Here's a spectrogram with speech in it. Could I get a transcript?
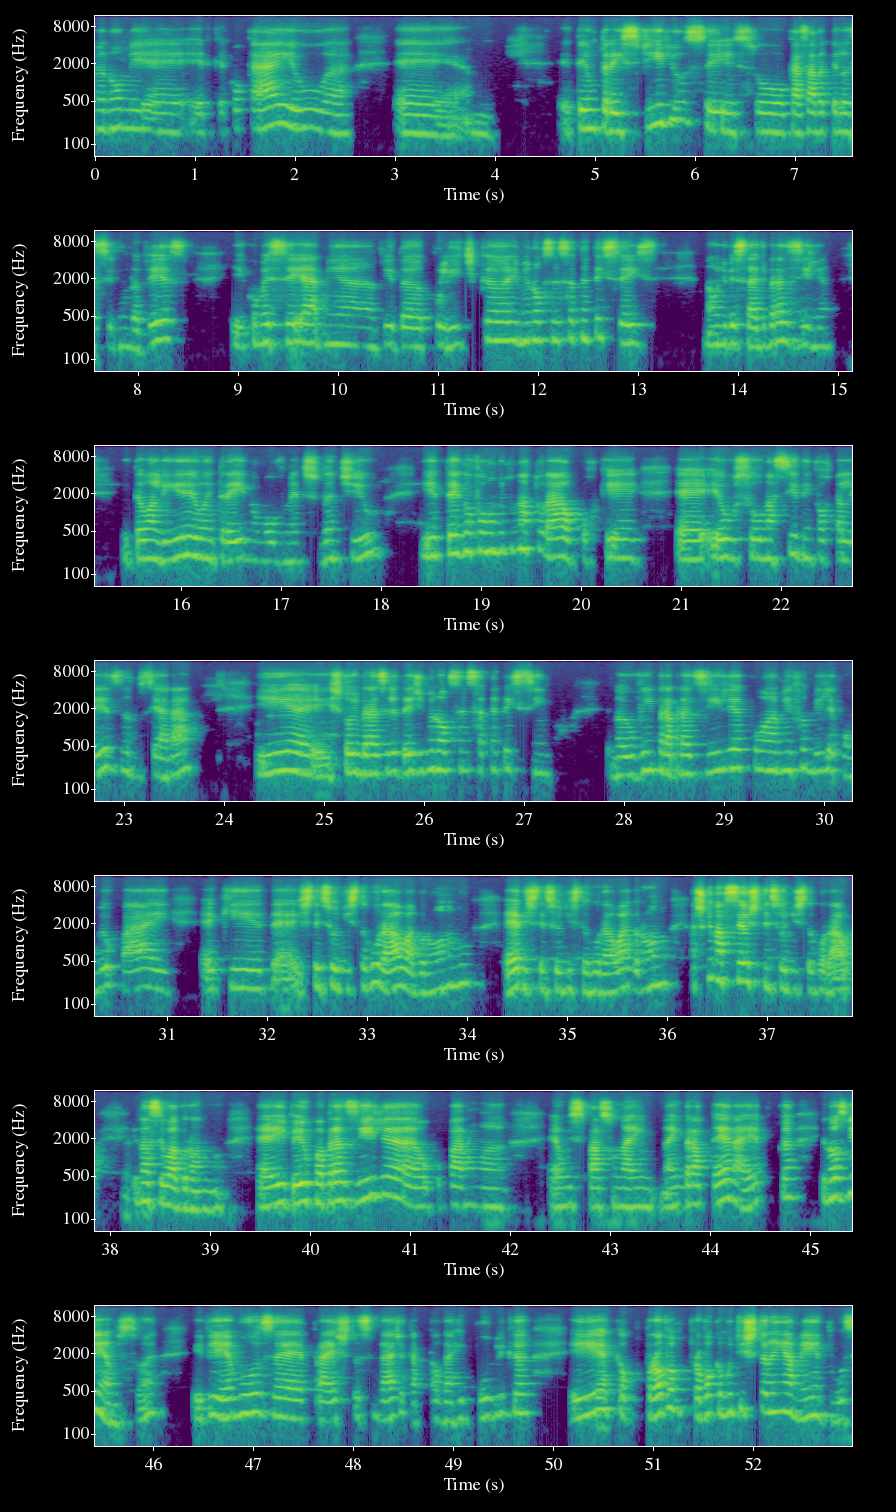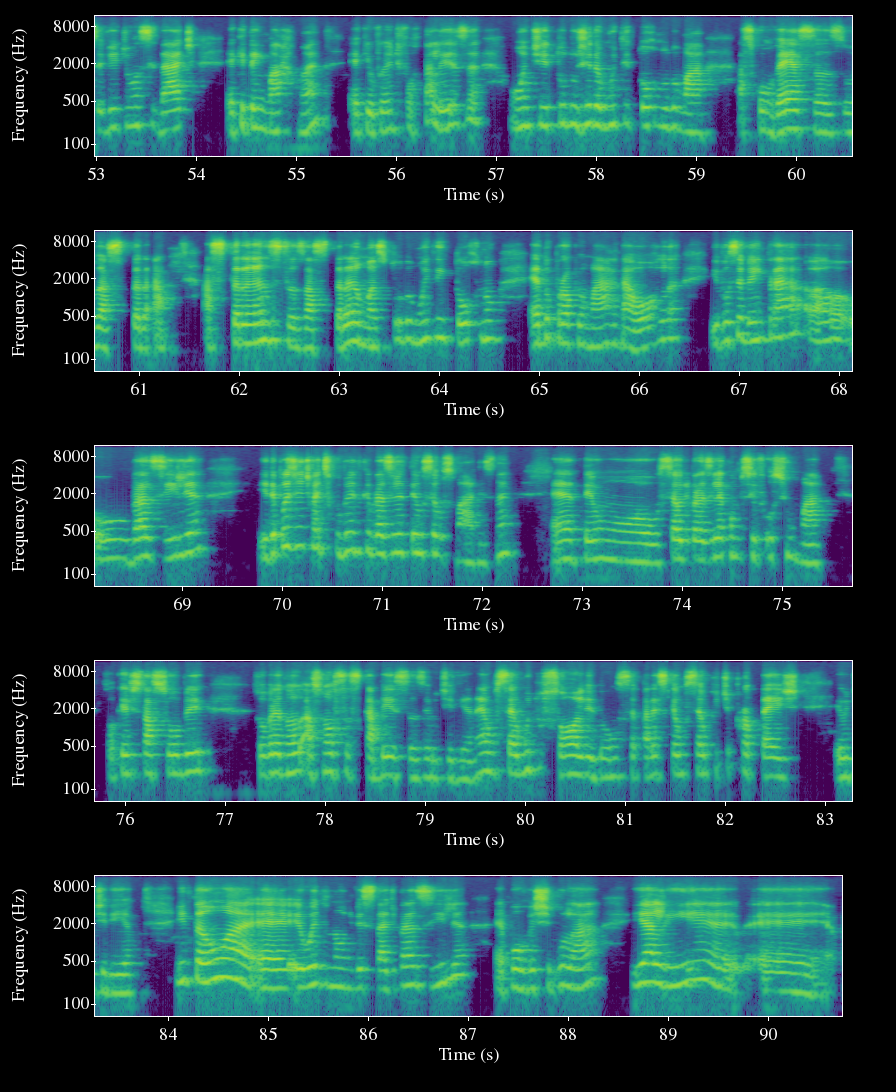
meu nome é Erika Cocai, eu é, tenho três filhos, sou casada pela segunda vez e comecei a minha vida política em 1976, na Universidade de Brasília. Então, ali eu entrei no movimento estudantil e entrei de uma forma muito natural, porque é, eu sou nascida em Fortaleza, no Ceará, e é, estou em Brasília desde 1975. Eu vim para Brasília com a minha família, com meu pai, é, que é extensionista rural, agrônomo, era extensionista rural, agrônomo, acho que nasceu extensionista rural e nasceu agrônomo. É, e veio para Brasília ocupar uma, é, um espaço na, na na época, e nós viemos. Né? E viemos é, para esta cidade, a capital da República, e é, prova, provoca muito estranhamento você vir de uma cidade é, que tem mar, não é? É que eu venho de Fortaleza, onde tudo gira muito em torno do mar. As conversas, as, as tranças, as tramas, tudo muito em torno é do próprio mar, da orla, e você vem para o Brasília, e depois a gente vai descobrindo que Brasília tem os seus mares, né? É, tem um, o céu de Brasília é como se fosse um mar, só que ele está sobre, sobre as nossas cabeças, eu diria, né? Um céu muito sólido, um céu, parece que é um céu que te protege, eu diria. Então, é, eu entro na Universidade de Brasília é, por vestibular, e ali é, é,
